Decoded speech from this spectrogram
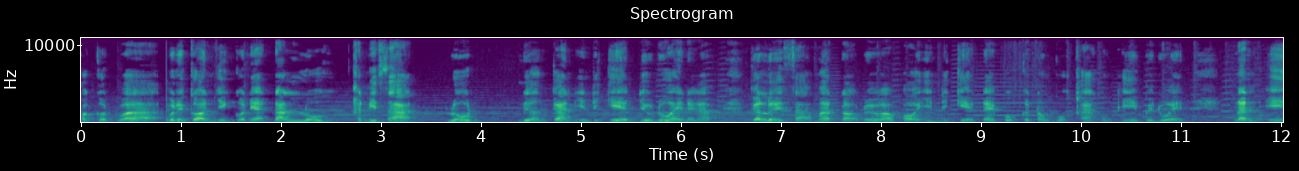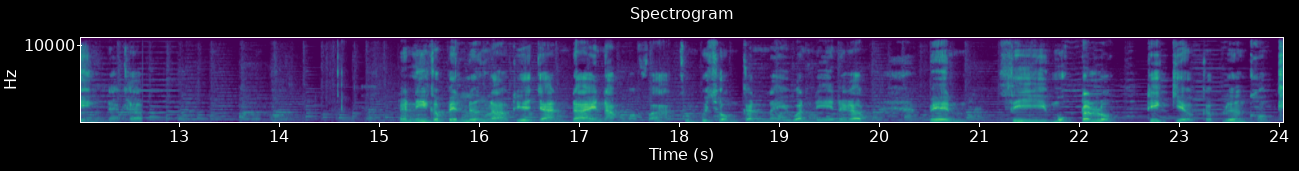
ปรากฏว่าบริกรหญิงคนเนี้ยดันรู้คณิตศาสตร์รู้เรื่องการอินดิเกตอยู่ด้วยนะครับ ก็เลยสามารถตอบได้ว่าพออินดิเกตได้ปุ๊บก็ต้องบวกค่าคงที่ไปด้วยนั่นเองนะครับ และนี่ก็เป็นเรื่องราวที่อาจารย์ได้นำมาฝากคุณผู้ชมกันในวันนี้นะครับ เป็น 4 มุกตลกที่เกี่ยวกับเรื่องของแค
